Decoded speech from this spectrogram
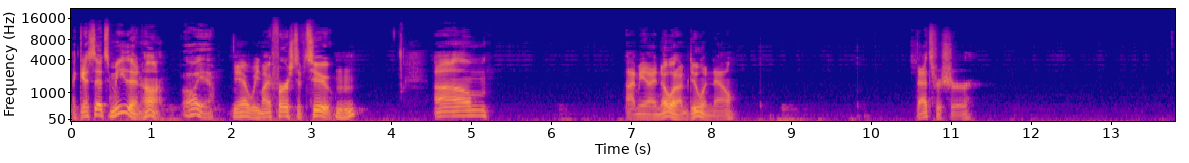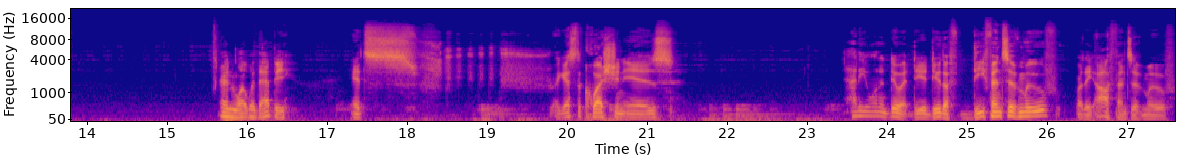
I guess that's me then, huh? Oh yeah, Yeah, we. My first of 2 Mhm. Um, I mean, I know what I'm doing now. That's for sure. And what would that be? It's. I guess the question is how do you want to do it? Do you do the defensive move or the offensive move?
